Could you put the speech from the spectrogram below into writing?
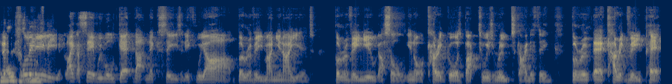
and, and clearly, like I say, we will get that next season if we are Boro v Man United, Boro v Newcastle. You know, Carrick goes back to his roots, kind of thing. Boro, uh, Carrick v Pep,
